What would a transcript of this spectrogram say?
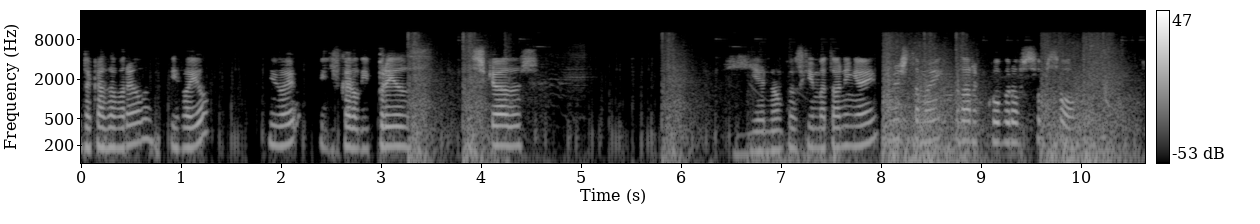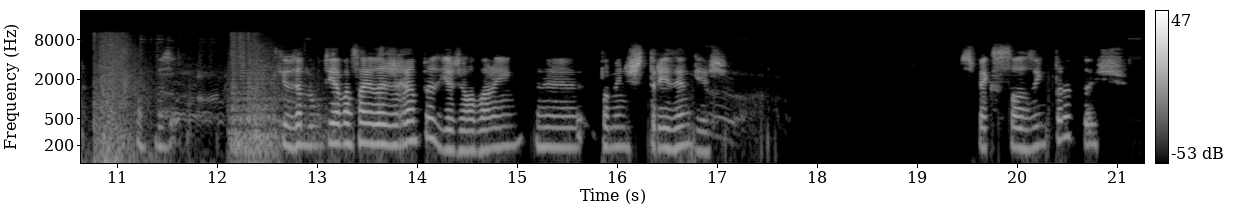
o da Casa Amarela? E vai ele? E vai ele? E ficar ali preso nas escadas. E eu não consegui matar ninguém, mas também dar cover ao seu pessoal. Mas aqui os Zenga a avançarem das rampas e a já levarem eh, pelo menos 3 NGs. Specs sozinho para 2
